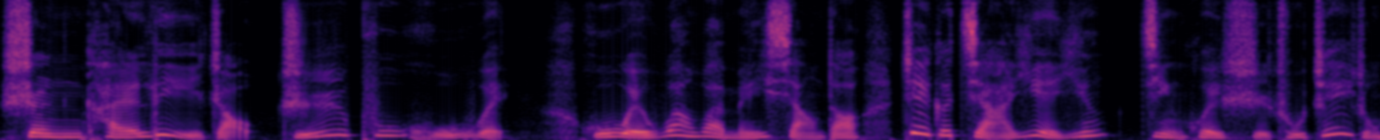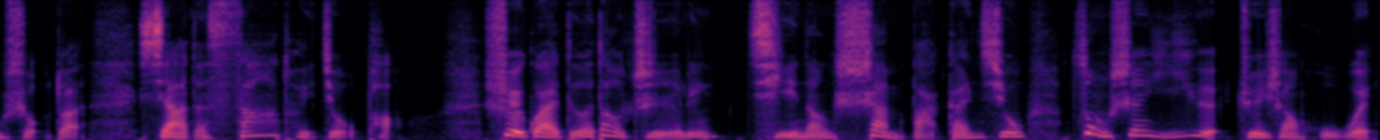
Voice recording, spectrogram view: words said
伸开利爪直扑胡伟。胡伟万万没想到，这个假夜莺竟会使出这种手段，吓得撒腿就跑。睡怪得到指令，岂能善罢甘休？纵身一跃，追上胡伟，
